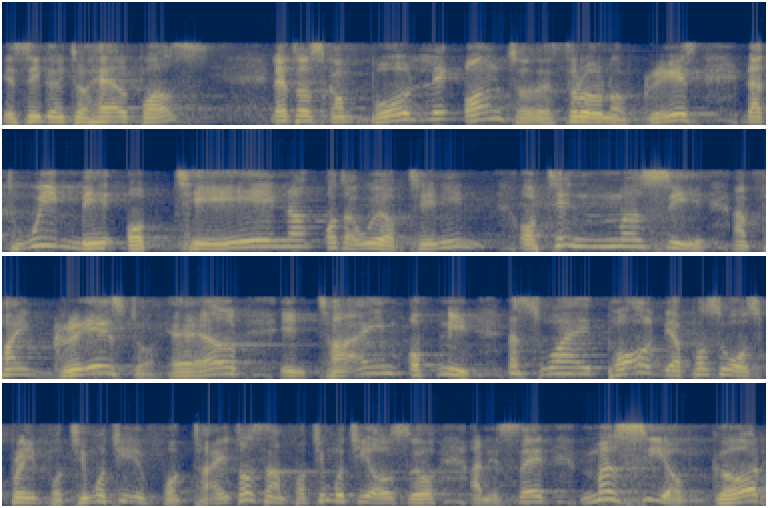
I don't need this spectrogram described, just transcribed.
Is he going to help us? Let us come boldly unto the throne of grace that we may obtain, what are we obtaining? obtain mercy and find grace to help in time of need. That's why Paul the apostle was praying for Timothy, for Titus, and for Timothy also. And he said, mercy of God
